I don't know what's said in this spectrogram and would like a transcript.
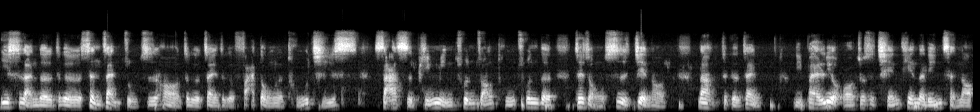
伊斯兰的这个圣战组织哈，这个在这个发动了突袭、杀死平民村庄、屠村的这种事件哦，那这个在礼拜六哦，就是前天的凌晨哦，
